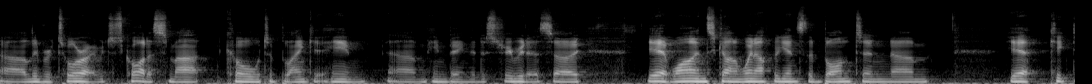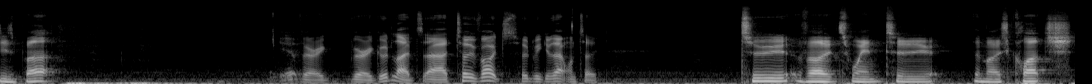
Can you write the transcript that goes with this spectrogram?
uh, Liberatore, which is quite a smart call to blanket him, um, him being the distributor. So, yeah, Wines kind of went up against the Bont and, um, yeah, kicked his butt. Yeah, Very, very good, lads. Uh, two votes. Who'd we give that one to? Two votes went to the most clutch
